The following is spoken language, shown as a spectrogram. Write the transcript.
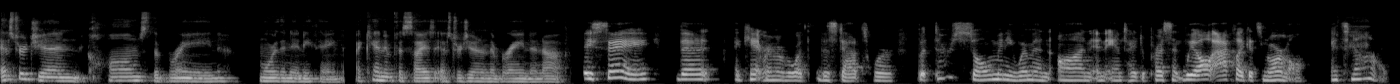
Estrogen calms the brain more than anything. I can't emphasize estrogen in the brain enough. They say that I can't remember what the stats were, but there's so many women on an antidepressant. We all act like it's normal. It's not.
